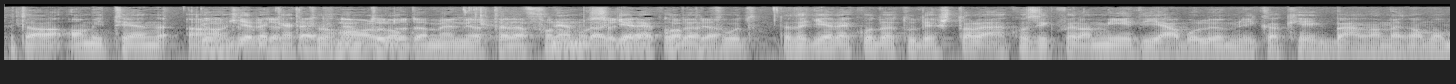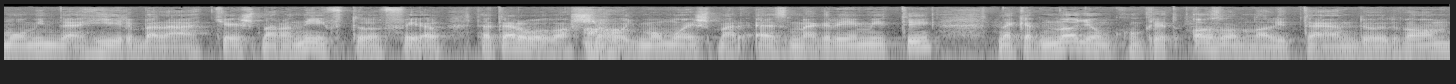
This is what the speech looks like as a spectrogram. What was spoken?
Tehát a, amit én a Jó, gyerekektől hallok... Nem tud oda menni a telefonomhoz, Nem, de a gyerek oda tud. Tehát a gyerek oda tud, és találkozik vele a médiából ömlik a kékbálna, meg a Momo, minden hírbe látja, és már a névtől fél. Tehát elolvassa, Aha. hogy Momo, és már ez megrémíti. Neked nagyon konkrét azonnali teendőd van,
